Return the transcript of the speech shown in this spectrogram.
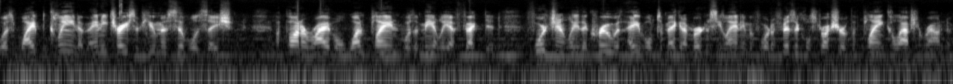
was wiped clean of any trace of human civilization. Upon arrival, one plane was immediately affected. Fortunately, the crew was able to make an emergency landing before the physical structure of the plane collapsed around them.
